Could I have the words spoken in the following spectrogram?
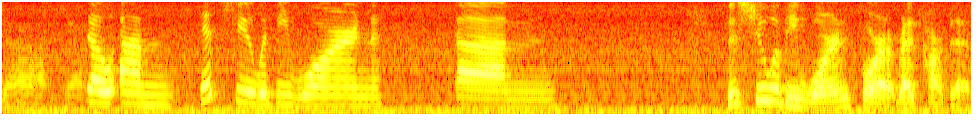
Yeah, yeah. So um, this shoe would be worn um, this shoe would be worn for a red carpet.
